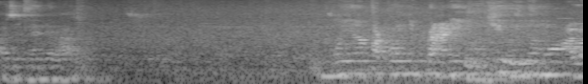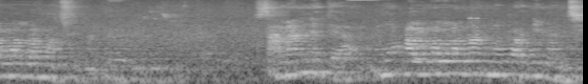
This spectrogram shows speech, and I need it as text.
हजुर धन्यवाद। म यहाँ पठाउने प्राणी हो कि होइन म अलमल्लमा छु सामान्यतया म अलमल्लमा नपर्ने मान्छे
